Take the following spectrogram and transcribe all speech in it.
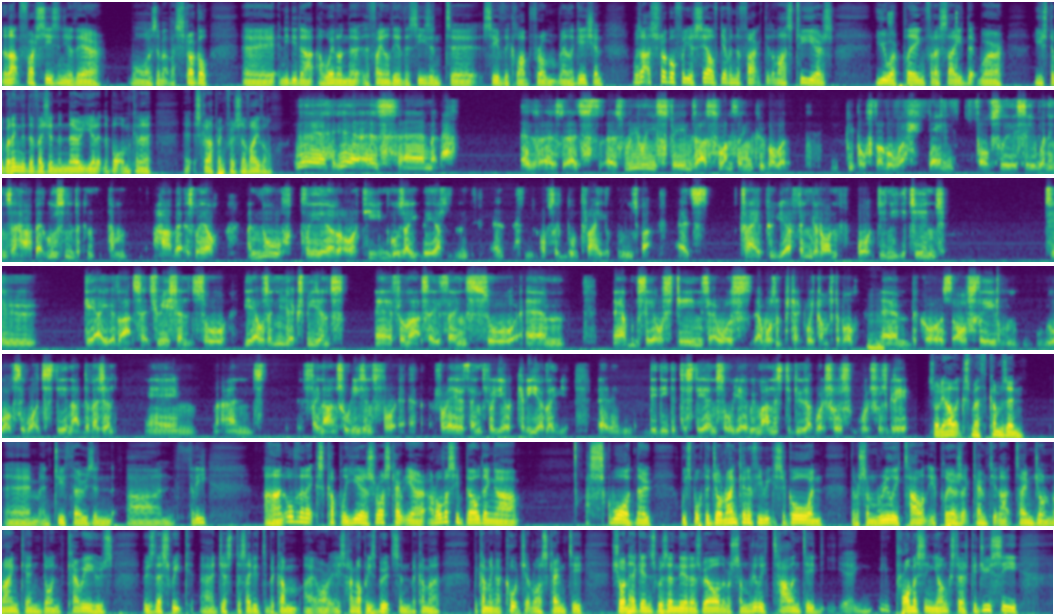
Now that first season you're there, was a bit of a struggle. Uh, it needed a, a, win on the, the final day of the season to save the club from relegation. Was that a struggle for yourself, given the fact that the last two years you were playing for a side that were used to winning the division, and now you're at the bottom, kind of uh, scrapping for survival? Yeah, yeah, it's, um, it's, it's, it's, it's really strange. That's one thing in football that people struggle with when obviously they say winning's a habit. Losing can come habit as well. And no player or team goes out there and, and obviously don't try to lose, but it's trying to put your finger on what do you need to change to get out of that situation. So yeah, it was a new experience uh, from that side of things. So um, I wouldn't say it was strange. It was it wasn't particularly comfortable mm-hmm. um, because obviously we, we, obviously wanted to stay in that division, um, and financial reasons for for everything for your career that you, uh, they needed to stay in. So yeah, we managed to do that, which was which was great. Sorry, Alex Smith comes in um, in two thousand and three, and over the next couple of years, Ross County are, are obviously building a a squad now we spoke to John Rankin a few weeks ago, and there were some really talented players at County at that time. John Rankin, Don Cowie, who's who's this week uh, just decided to become uh, or he's hung up his boots and become a becoming a coach at Ross County. Sean Higgins was in there as well. There were some really talented, uh, promising youngsters. Could you see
